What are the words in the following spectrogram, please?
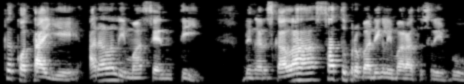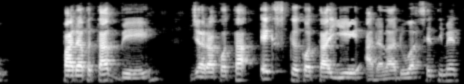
ke kota Y adalah 5 cm dengan skala 1 berbanding 500 ribu. Pada peta B, jarak kota X ke kota Y adalah 2 cm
